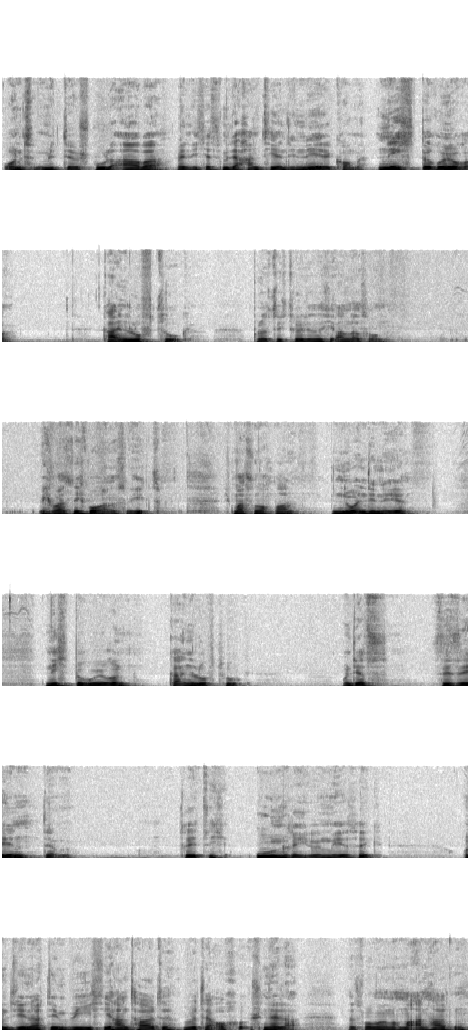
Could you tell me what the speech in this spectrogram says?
und mit der Spule. Aber wenn ich jetzt mit der Hand hier in die Nähe komme, nicht berühre, kein Luftzug, plötzlich dreht es sich andersrum. Ich weiß nicht, woran es liegt. Ich mache es nochmal. Nur in die Nähe. Nicht berühren. Keinen Luftzug. Und jetzt, Sie sehen, der dreht sich unregelmäßig. Und je nachdem, wie ich die Hand halte, wird er auch schneller. Jetzt wollen wir nochmal anhalten.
